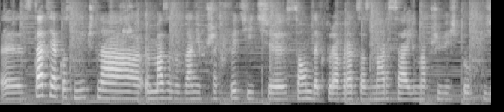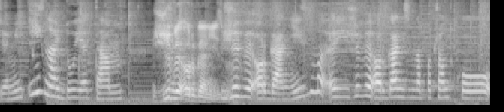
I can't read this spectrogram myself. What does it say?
E, Stacja kosmiczna ma za zadanie przechwycić e, sondę, która wraca z Marsa i ma przywieźć próbki Ziemi i znajduje tam Żywy organizm. żywy organizm i żywy organizm na początku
